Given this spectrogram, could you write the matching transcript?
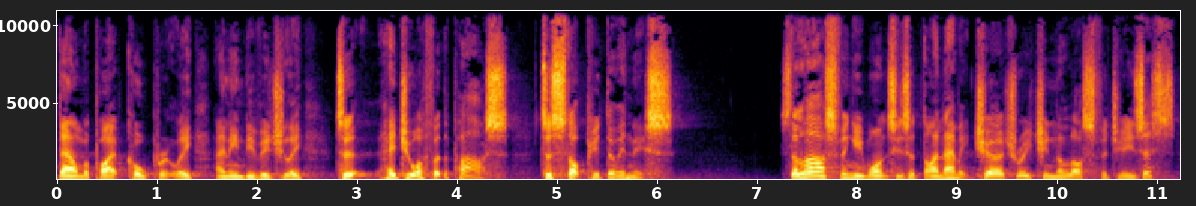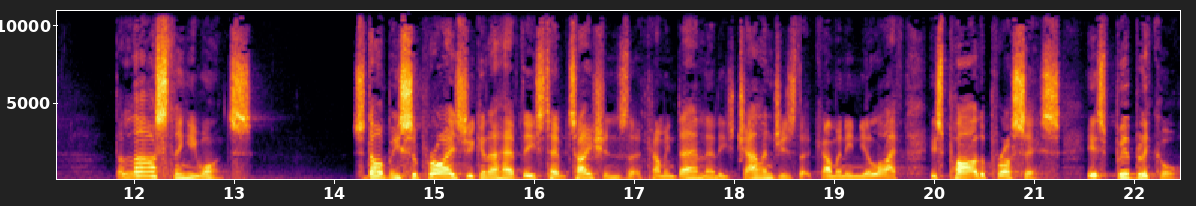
down the pipe corporately and individually to head you off at the pass, to stop you doing this. So the last thing he wants is a dynamic church reaching the lost for Jesus. The last thing he wants. So don't be surprised you're going to have these temptations that are coming down there, these challenges that are coming in your life. It's part of the process, it's biblical.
